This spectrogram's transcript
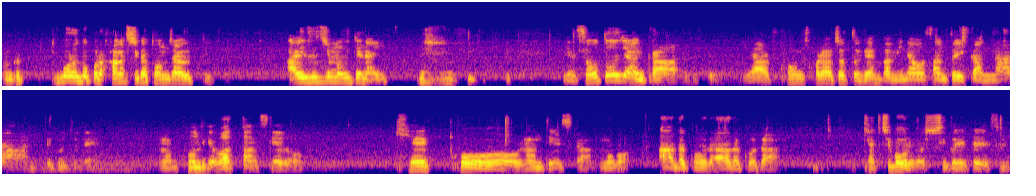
なんか、ところどころ話が飛んじゃうって言って、相づちも打てない。いや、相当じゃんか。いや、こんこれはちょっと電波見直さんといかんなってことで、まあこの時終わったんですけど、結構、なんていうんですか、もう、ああだこうだ、ああだこうだ、キャッチボールをしてくれてですね、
